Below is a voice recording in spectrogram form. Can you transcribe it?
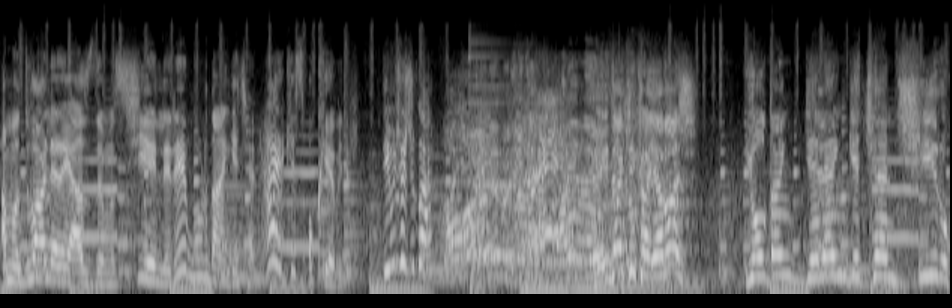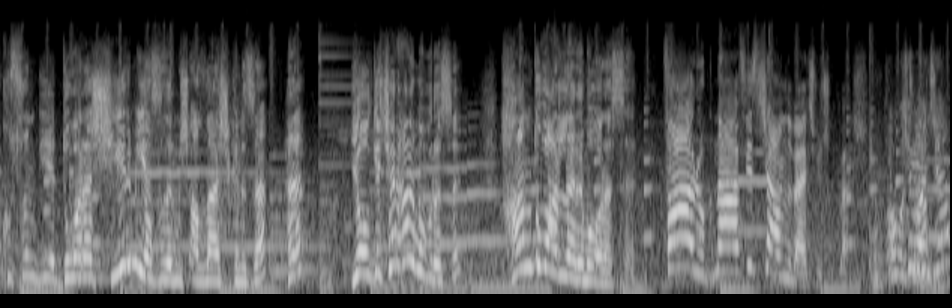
Ama duvarlara yazdığımız şiirleri buradan geçen herkes okuyabilir. Değil mi çocuklar? Hey dakika yavaş. Yoldan gelen geçen şiir okusun diye duvara şiir mi yazılırmış Allah aşkınıza? Ha? Yol geçer han mı burası? Han duvarları mı orası? Faruk Nafiz Şamlıbel çocuklar. O kim hocam?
